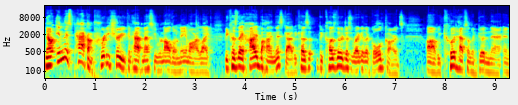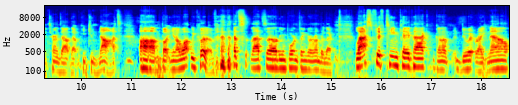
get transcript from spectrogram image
Now in this pack, I'm pretty sure you can have Messi, Ronaldo, Neymar, like because they hide behind this guy because because they're just regular gold cards. Uh, we could have something good in there, and it turns out that we do not. Um, but you know what? We could have. that's that's uh, the important thing to remember there. Last 15k pack, gonna do it right now.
